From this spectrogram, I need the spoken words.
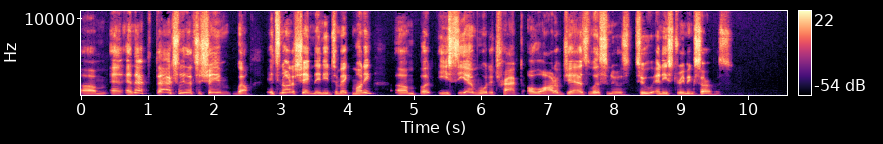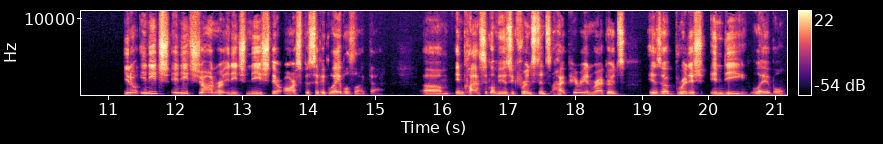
Um, and and that, that, actually that's a shame. Well, it's not a shame. They need to make money, um, but ECM would attract a lot of jazz listeners to any streaming service. You know, in each in each genre, in each niche, there are specific labels like that. Um, in classical music, for instance, Hyperion Records is a British indie label.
